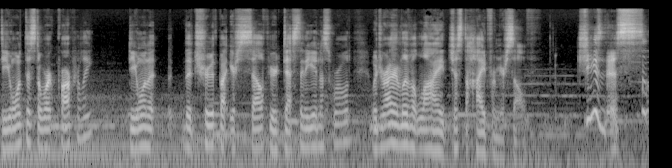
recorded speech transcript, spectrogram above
Do you want this to work properly? Do you want the truth about yourself, your destiny in this world? Would you rather live a lie just to hide from yourself? Jesus!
